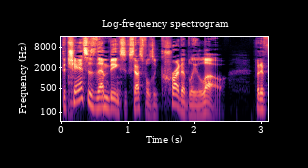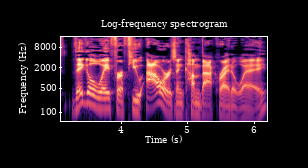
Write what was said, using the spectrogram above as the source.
The chances of them being successful is incredibly low. But if they go away for a few hours and come back right away,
